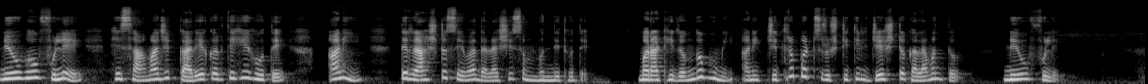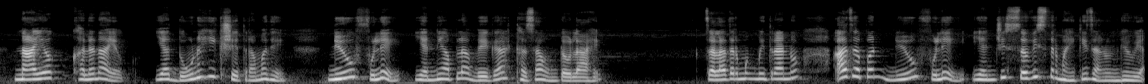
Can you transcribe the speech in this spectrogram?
निळूभाऊ फुले हे सामाजिक कार्यकर्तेही होते आणि ते राष्ट्रसेवा दलाशी संबंधित होते. मराठी रंगभूमी आणि चित्रपटसृष्टीतील ज्येष्ठ कलावंत निळू फुले. नायक खलनायक या दोनही क्षेत्रामध्ये निळू फुले यांनी आपला वेगळा ठसा उमटवला आहे. चला तर मग मित्रांनो आज आपण निळू फुले यांची सविस्तर माहिती जाणून घेऊया.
